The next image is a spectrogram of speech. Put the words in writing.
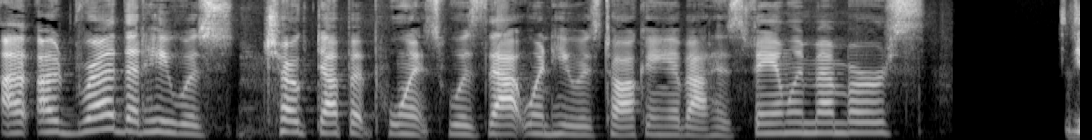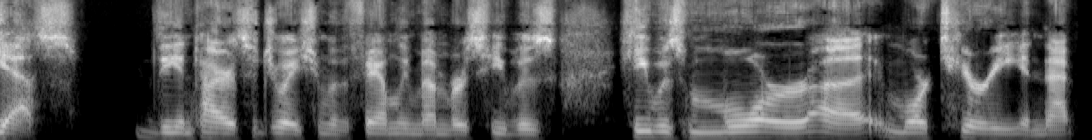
I, I'd read that he was choked up at points. Was that when he was talking about his family members? Yes. the entire situation with the family members. He was he was more uh, more teary in that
